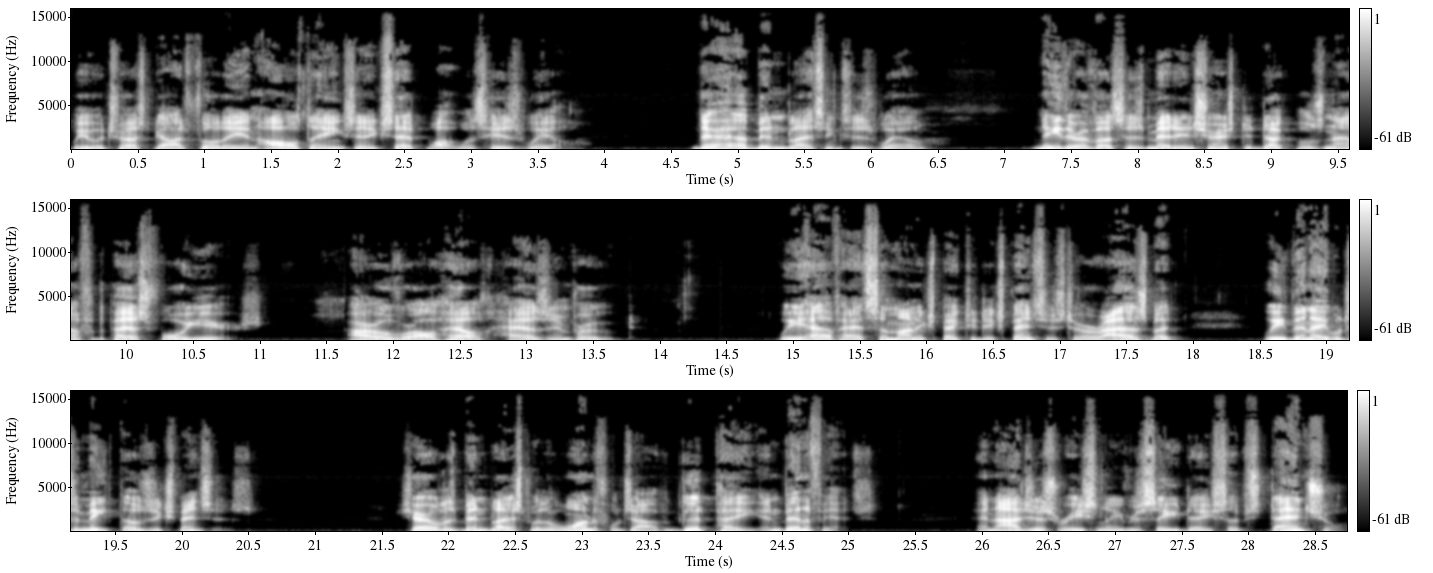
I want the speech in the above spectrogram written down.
we would trust God fully in all things and accept what was His will. There have been blessings as well. Neither of us has met insurance deductibles now for the past four years our overall health has improved. We have had some unexpected expenses to arise, but we've been able to meet those expenses. Cheryl has been blessed with a wonderful job good pay and benefits, and I just recently received a substantial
